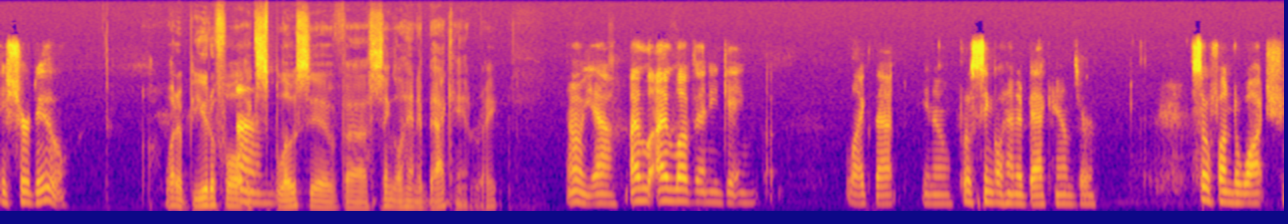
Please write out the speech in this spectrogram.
They sure do. What a beautiful, um, explosive, uh, single handed backhand, right? Oh, yeah. I, I love any game like that. You know, those single handed backhands are so fun to watch.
